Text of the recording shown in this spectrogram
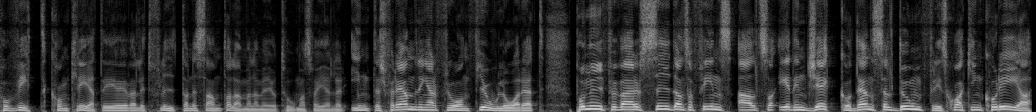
på vitt konkret. Det är väldigt flytande samtal här mellan mig och Thomas vad gäller Inters förändringar från fjolåret. På nyförvärvssidan så finns alltså Edin Dzeko, Denzel Dumfries, Joaquin Correa,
